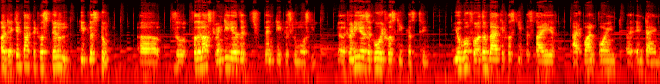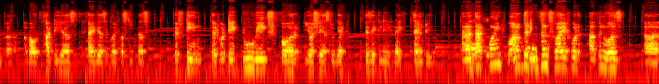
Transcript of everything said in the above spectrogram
a decade back, it was still T plus two. Uh, so for the last 20 years, it's been T plus two mostly. Uh, 20 years ago, it was T plus three. You go further back, it was plus five. At one point uh, in time, uh, about 30 years, 35 years ago, it was plus 15. So it would take two weeks for your shares to get physically like settled to you. And at that point, one of the reasons why it would happen was uh,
